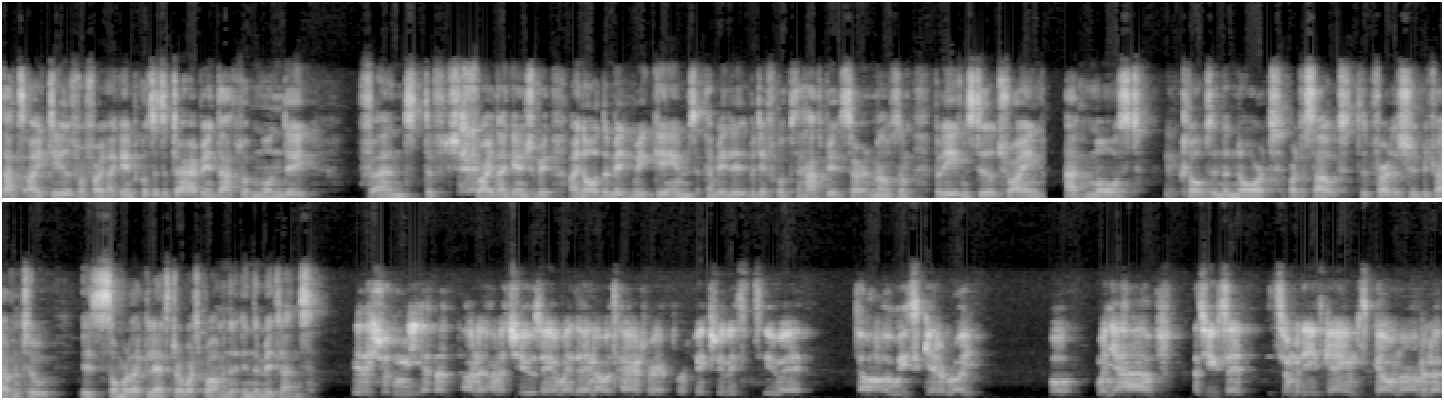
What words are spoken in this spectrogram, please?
That's ideal for a Friday night game because it's a derby, and that's what Monday and the Friday night game should be. I know the midweek games can be a little bit difficult because there has to be a certain amount of them, but even still, trying at most clubs in the north or the south, the furthest should be travelling to is somewhere like Leicester or West Brom in the, in the Midlands. yeah, they shouldn't meet at that on a, on a Tuesday or Wednesday. I know it's hard for for fixture list to uh, to always get it right, but when you have, as you said, some of these games going on on a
